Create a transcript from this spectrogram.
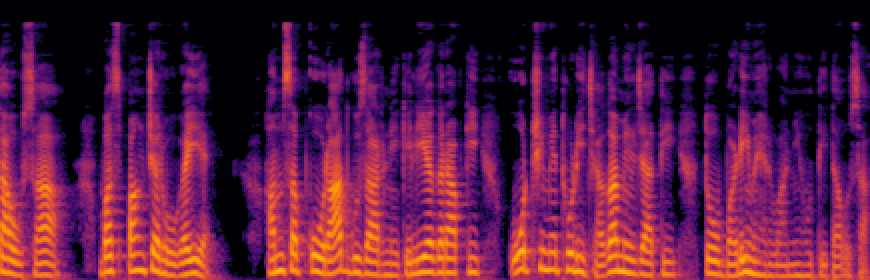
ताउसा बस पंक्चर हो गई है। हम सबको रात गुजारने के लिए अगर आपकी कोठी में थोड़ी जगह मिल जाती तो बड़ी मेहरबानी होती ताउसा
